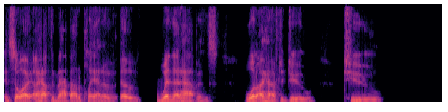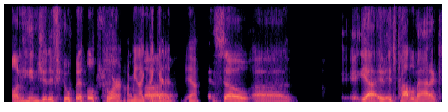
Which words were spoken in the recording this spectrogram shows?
and so I, I have to map out a plan of of when that happens, what I have to do to unhinge it, if you will. Sure. I mean, I, I get it. Uh, yeah. And so, uh, yeah, it, it's problematic.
